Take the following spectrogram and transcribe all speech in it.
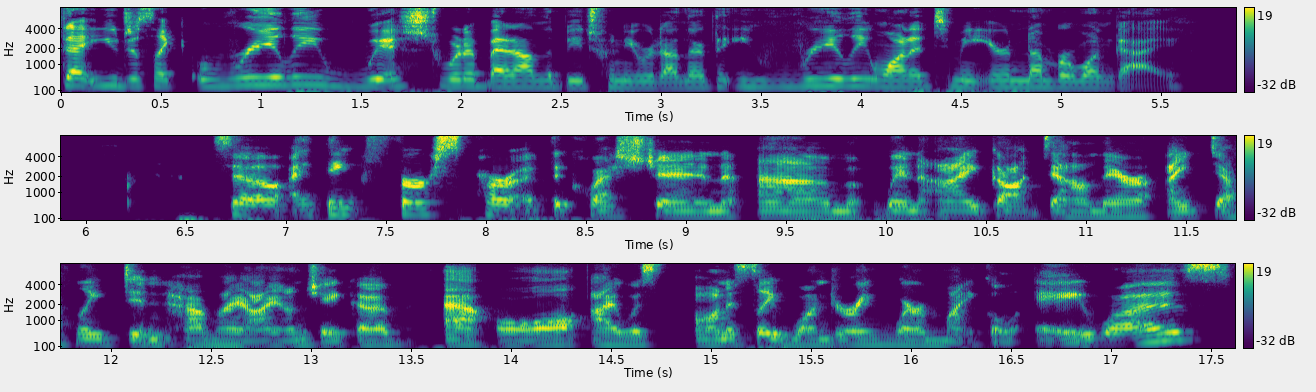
that you just like really wished would have been on the beach when you were down there that you really wanted to meet your number one guy So I think first part of the question, um, when I got down there, I definitely didn't have my eye on Jacob at all. I was honestly wondering where Michael A was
